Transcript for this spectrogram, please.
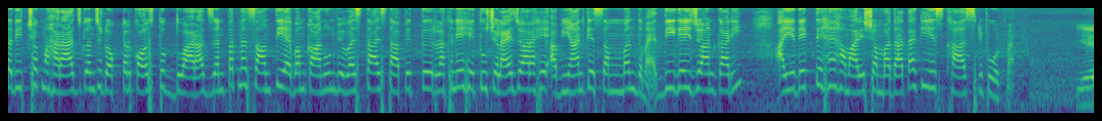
अधीक्षक महाराजगंज डॉक्टर कौस्तुभ द्वारा जनपद में शांति एवं कानून व्यवस्था स्थापित रखने हेतु चलाए जा रहे अभियान के संबंध में दी गई जानकारी। आइए देखते हैं हमारे संवाददाता की इस खास रिपोर्ट में। ये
